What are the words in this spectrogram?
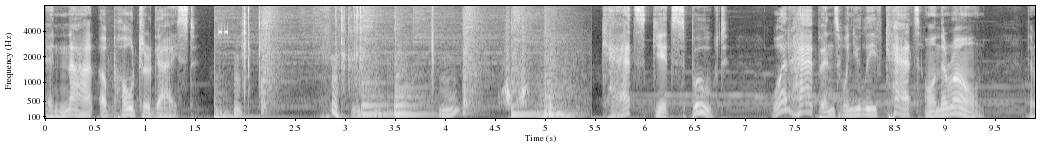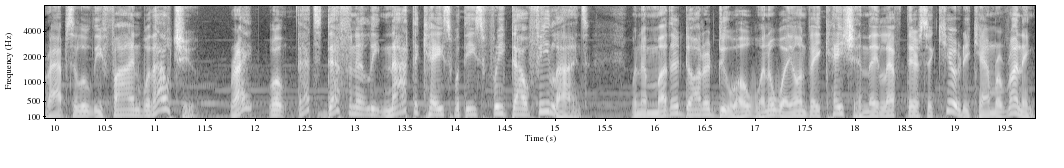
and not a poltergeist. Cats get spooked. What happens when you leave cats on their own? They're absolutely fine without you, right? Well, that's definitely not the case with these freaked out felines. When a mother-daughter duo went away on vacation, they left their security camera running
